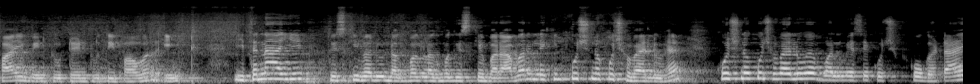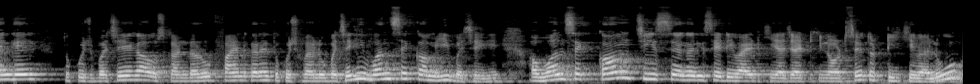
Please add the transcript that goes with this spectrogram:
five into ten to the power eight इतना ये तो इसकी वैल्यू लगभग लगभग इसके बराबर है, लेकिन कुछ ना कुछ वैल्यू है। कुछ ना कुछ वैल्यू है वन में से कुछ को घटाएँगे तो कुछ बचेगा, उसका अंडर रूट फाइंड करें तो कुछ वैल्यू बचेगी। वन से कम ही बचेगी। और वन से कम चीज़ से अगर इसे डिवाइड किया जाए टी नॉट से तो टी की वैल्यू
